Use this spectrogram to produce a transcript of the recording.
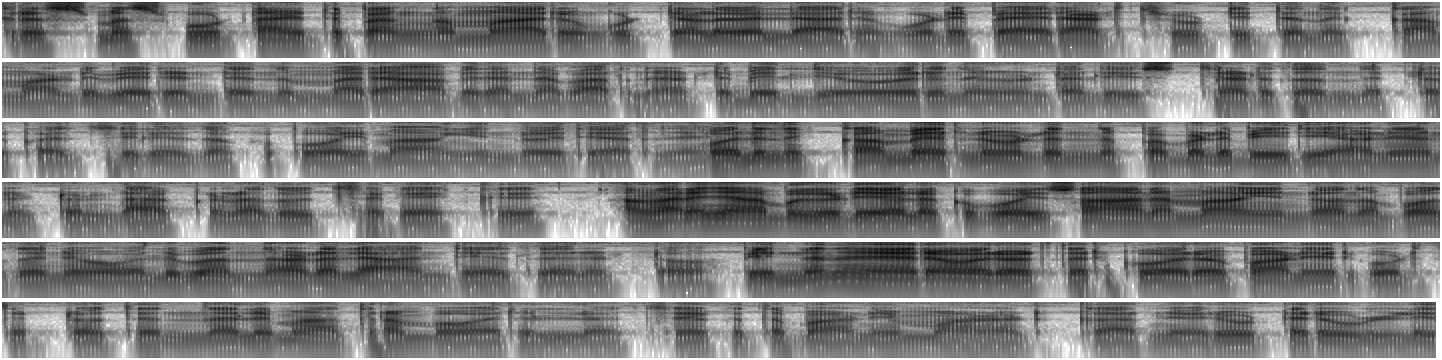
ക്രിസ്മസ് പൂട്ടായിട്ട് പെങ്ങന്മാരും കുട്ടികളും എല്ലാവരും കൂടി പേരടിച്ചുവിട്ടിട്ട് നിൽക്കാൻ വേണ്ടി വരുന്നുണ്ട്. ഉമ്മ രാവിലെ തന്നെ പറഞ്ഞിട്ട് വലിയൊരു നീണ്ട ലിസ്റ്റ് ആയിട്ട് തന്നിട്ട് കച്ചിൽ ഇതൊക്കെ പോയി വാങ്ങിന്റെ ഒരു അറിഞ്ഞു. പോലെ നിൽക്കാൻ വരുന്നതുകൊണ്ട് ഇന്നിപ്പോൾ ഇവിടെ ബിരിയാണിയാണ് ഇട്ട് ഉണ്ടാക്കുന്നത് ഉച്ചക്കേക്ക്. അങ്ങനെ ഞാൻ വീഡിയോയിലൊക്കെ പോയി സാധനം വാങ്ങിയിട്ട് വന്നപ്പോൾ തന്നെ ഓൽ വന്നവിടെ ലാൻഡ് ചെയ്ത് കേട്ടോ പിന്നെ നേരെ ഓരോരുത്തർക്ക് ഓരോ പണി കൊടുത്തിട്ടോ. തിന്നൽ മാത്രം പോരല്ലോ. ഉച്ചക്കത്തെ പണിയും വേണം എടുക്കാറിഞ്ഞ് ഒരു കൂട്ടർ ഉള്ളി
